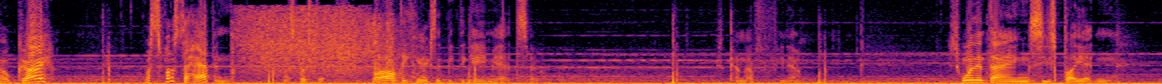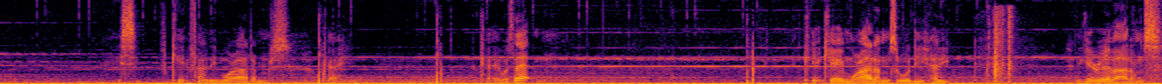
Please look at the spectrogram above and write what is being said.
Okay. What's supposed to happen? I'm supposed to. Well, I don't think you can actually beat the game yet, so. It's kind of, you know. It's one of them things. he's playing. You see, can't find any more items. Okay. Okay, what's that? Can't carry more items. What do you? How do you? How do you get rid of items?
